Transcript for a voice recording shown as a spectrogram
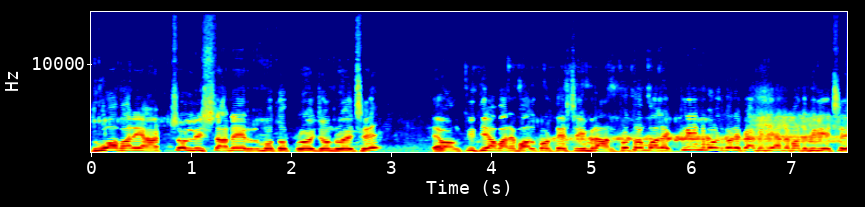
দু ওভারে আটচল্লিশ রানের মতো প্রয়োজন রয়েছে এবং তৃতীয় ওভারে বল করতে এসেছে ইমরান। প্রথম বলে ক্লিন বল করে প্যাভিলিয়ানের পথে ফিরিয়েছে।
